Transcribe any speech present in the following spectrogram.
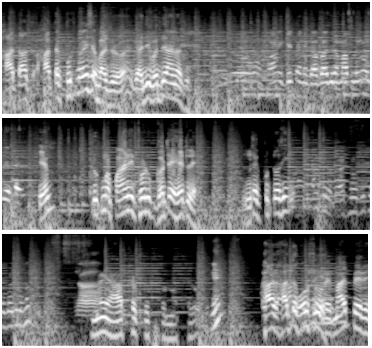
હાથ હાથ એક ફૂટનો છે બાજરો હે હજી વધ્યા નથી પાણી ઘટે ને બાજરામાં આપણે ન દેખાય એમ ટૂંકમાં પાણી થોડુંક ઘટે એટલે એક ફૂટનો થઈ ગયો? નહીં કૂદતો નથી ને હાથ હા તો રે માપે રે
